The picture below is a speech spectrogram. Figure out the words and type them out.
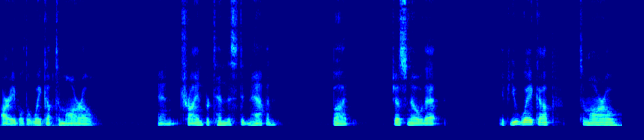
are able to wake up tomorrow and try and pretend this didn't happen. But just know that if you wake up tomorrow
